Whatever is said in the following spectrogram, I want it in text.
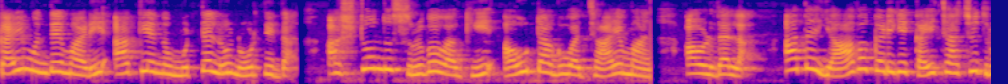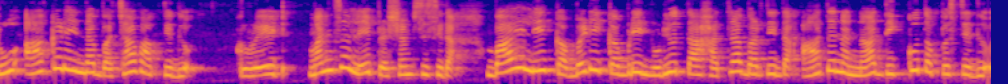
ಕೈ ಮುಂದೆ ಮಾಡಿ ಆಕೆಯನ್ನು ಮುಟ್ಟಲು ನೋಡ್ತಿದ್ದ. ಅಷ್ಟೊಂದು ಸುಲಭವಾಗಿ ಔಟ್ ಆಗುವ ಜಾಯಮಾನ ಅವಳದಲ್ಲ. ಆತ ಯಾವ ಕಡೆಗೆ ಕೈ ಚಾಚಿದ್ರೂ ಆ ಕಡೆಯಿಂದ ಬಚಾವಾಗ್ತಿದ್ಲು ಗ್ರೇಟ್. ಮನಸ್ಸಲ್ಲೇ ಪ್ರಶಂಸಿಸಿದ. ಬಾಯಲ್ಲಿ ಕಬಡ್ಡಿ ಕಬಡ್ಡಿ ನುಡಿಯುತ್ತಾ ಹತ್ರ ಬರ್ತಿದ್ದ ಆತನನ್ನ ದಿಕ್ಕು ತಪ್ಪಿಸ್ತಿದ್ಲು.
